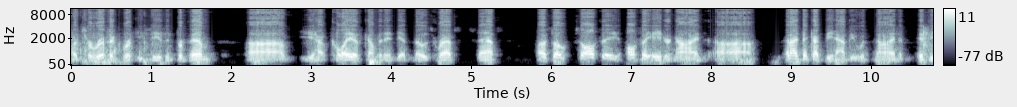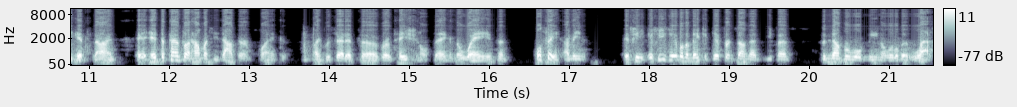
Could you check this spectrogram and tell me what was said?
a terrific rookie season from him. Um, you have Calais coming in, getting those reps, snaps. Uh, so, so I'll say, I'll say eight or nine. Uh, and I think I'd be happy with nine if he gets nine. It, it depends on how much he's out there and playing. Cause like we said, it's a rotational thing and the waves and we'll see. I mean, if he, if he's able to make a difference on that defense, the number will mean a little bit less.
